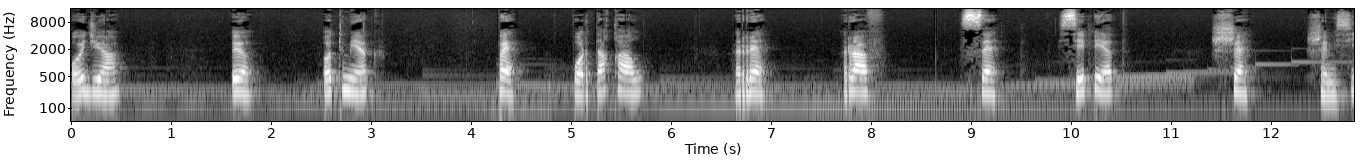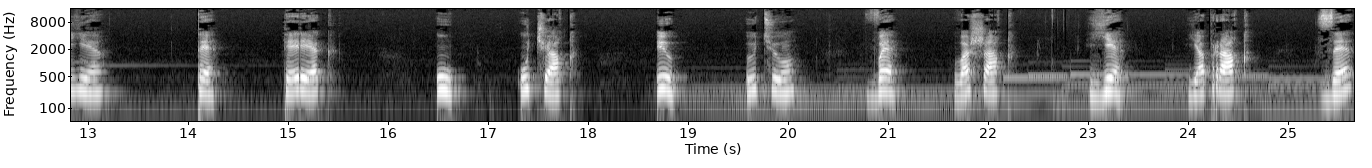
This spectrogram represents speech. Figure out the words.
оджа, ö, отмек, п, портақал, р, раф, с, сепет, ш, шемсие, т, терек, у, учак, ю, утю, в, вашак, є, япрак, зе,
